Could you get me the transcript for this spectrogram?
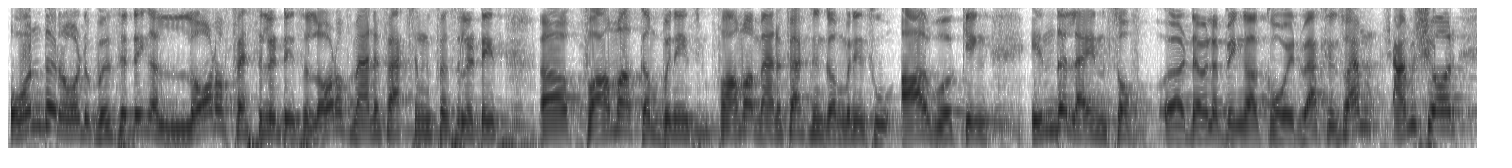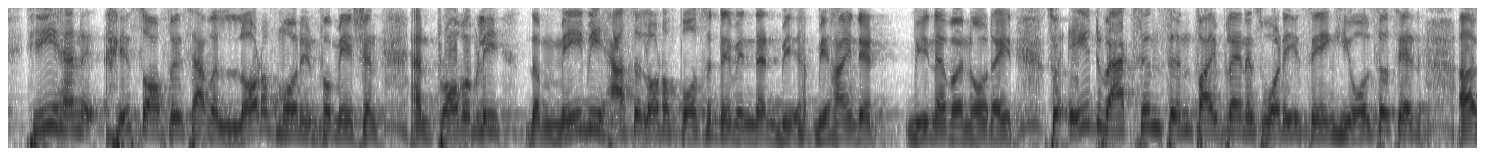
on the road visiting a lot of facilities a lot of manufacturing facilities uh, pharma companies pharma manufacturing companies who are working in the lines of uh, developing a covid vaccine. So i'm i'm sure he and his office have a lot of more information and probably the maybe has a lot of positive intent be- behind it. We never know right? So eight vaccines in pipeline is what he's saying. He also said uh,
